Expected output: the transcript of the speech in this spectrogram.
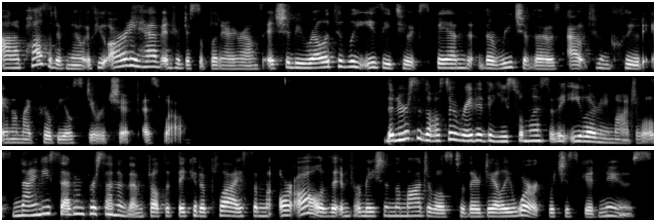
On a positive note, if you already have interdisciplinary rounds, it should be relatively easy to expand the reach of those out to include antimicrobial stewardship as well. The nurses also rated the usefulness of the e-learning modules. 97% of them felt that they could apply some or all of the information in the modules to their daily work, which is good news.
